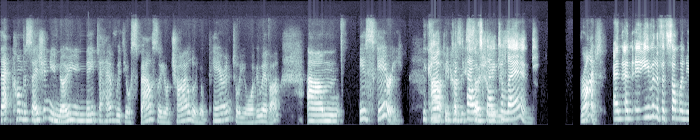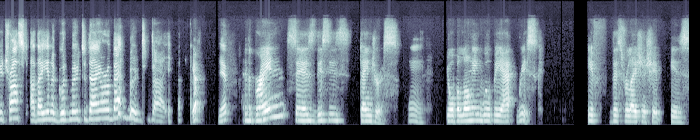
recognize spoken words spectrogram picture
that conversation you know you need to have with your spouse or your child or your parent or your whoever um, is scary. You can't uh, because it's how it's going to land. Right. And and even if it's someone you trust, are they in a good mood today or a bad mood today? Yep. Yep. And the brain says this is dangerous. Mm. Your belonging will be at risk if this relationship is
